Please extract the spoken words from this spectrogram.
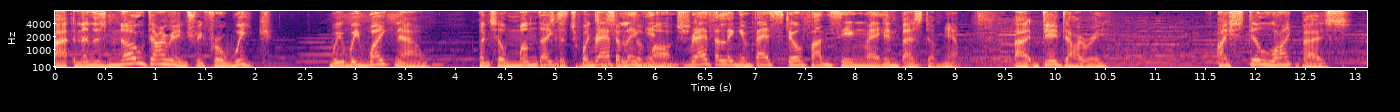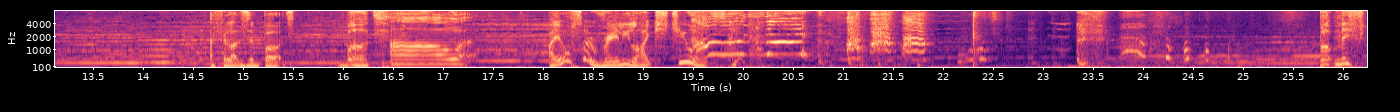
Uh, and then there's no diary entry for a week. We we wait now until Monday, the Just 27th reveling of in- March. reveling in bed, still fancying me. in Besdom, yeah. Uh, dear diary, I still like Bez, I feel like there's a but. but Oh, I also really like Stuart. Mich-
